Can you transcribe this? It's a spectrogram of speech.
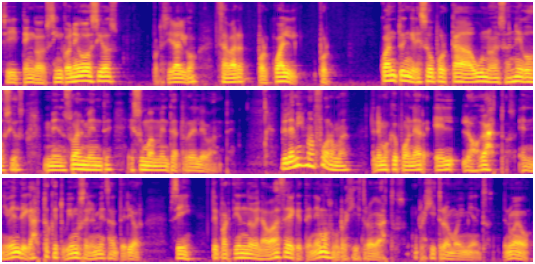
Si tengo cinco negocios, por decir algo, saber por cuál, por cuánto ingresó por cada uno de esos negocios mensualmente es sumamente relevante. De la misma forma, tenemos que poner el, los gastos, el nivel de gastos que tuvimos en el mes anterior. Sí, estoy partiendo de la base de que tenemos un registro de gastos, un registro de movimientos. De nuevo,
